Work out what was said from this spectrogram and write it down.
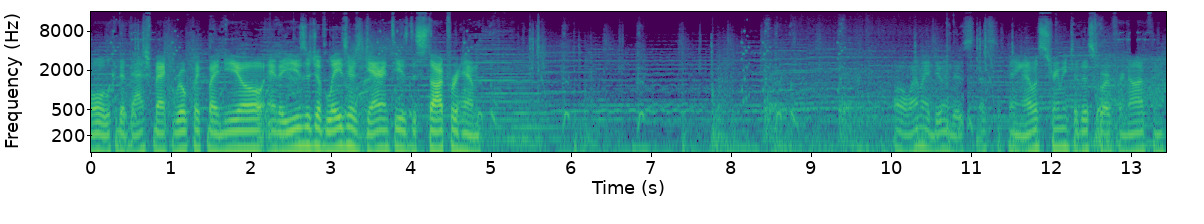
Oh, look at the dash back real quick by Neo. And the usage of lasers guarantees the stock for him. Oh, why am I doing this? That's the thing. I was streaming to Discord for nothing.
